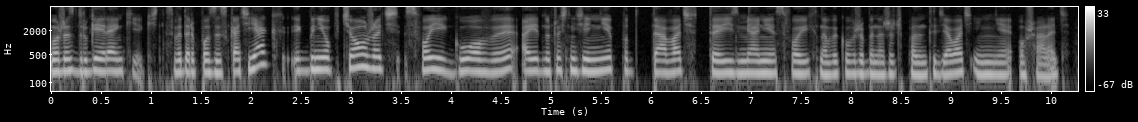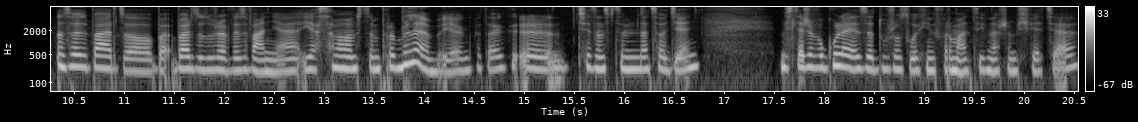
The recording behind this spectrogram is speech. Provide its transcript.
może z drugiej ręki jakiś sweter pozyskać. Jak jakby nie obciążać swojej głowy, a jednocześnie się nie poddawać w tej zmianie swoich nawyków, żeby na rzecz planety działać i nie oszaleć? No to jest bardzo, ba bardzo duże wyzwanie. Ja sama mam z tym problemy, jakby tak, yy, siedząc w tym na co dzień. Myślę, że w ogóle jest za dużo złych informacji w naszym świecie.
